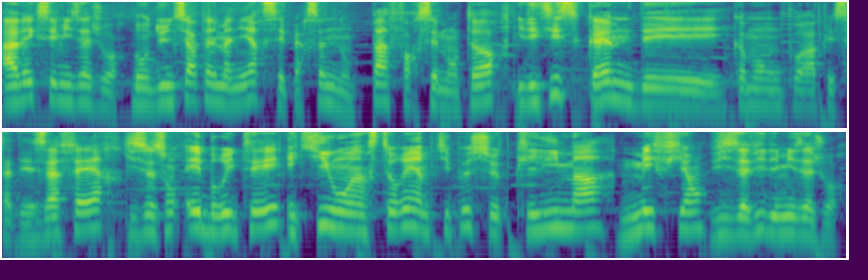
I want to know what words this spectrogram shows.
avec ces mises à jour. Bon, d'une certaine manière, ces personnes n'ont pas forcément tort. Il existe quand même des, comment on pourrait appeler ça, des affaires qui se sont ébruitées et qui ont instauré un petit peu ce climat méfiant vis-à-vis des mises à jour.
